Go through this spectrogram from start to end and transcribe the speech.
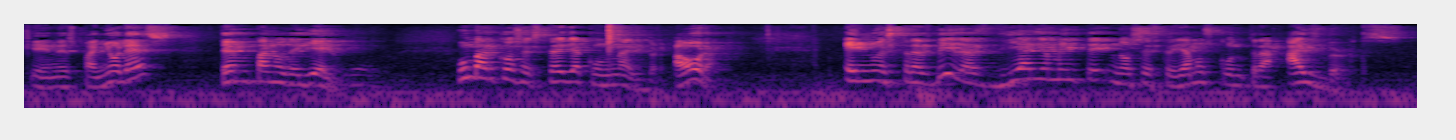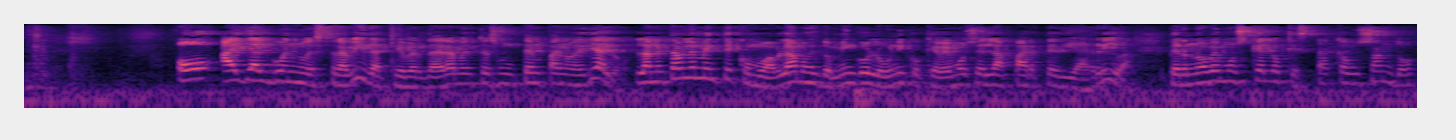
que en español es témpano de hielo. Un barco se estrella con un iceberg. Ahora, en nuestras vidas diariamente nos estrellamos contra icebergs. O hay algo en nuestra vida que verdaderamente es un témpano de hielo. Lamentablemente, como hablamos el domingo, lo único que vemos es la parte de arriba, pero no vemos qué es lo que está causando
